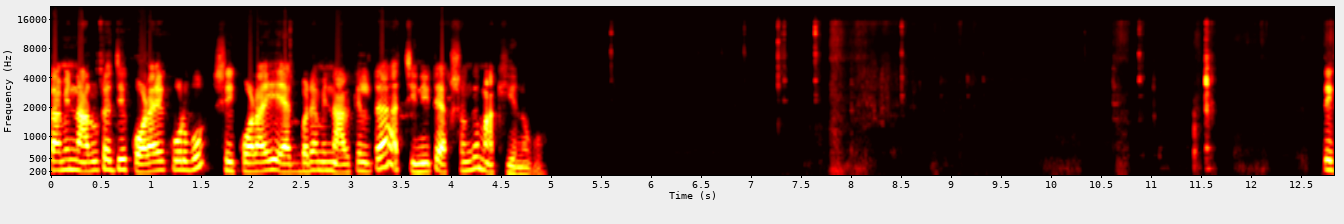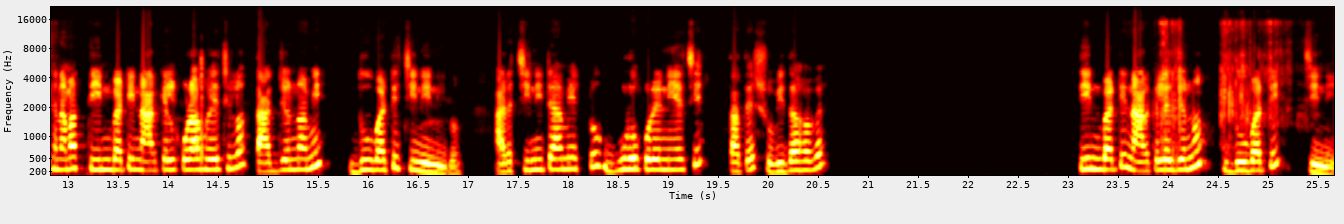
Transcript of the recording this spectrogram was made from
তা আমি নাড়ুটা যে কড়াইয়ে করব, সেই কড়াইয়ে একবারে আমি নারকেলটা আর চিনিটা একসঙ্গে মাখিয়ে নেব। তো এখানে আমার তিন বাটি নারকেল কোড়া হয়েছিল, তার জন্য আমি দু বাটি চিনি নিব। আর চিনিটা আমি একটু গুঁড়ো করে নিয়েছি, তাতে সুবিধা হবে। তিন বাটি নারকেলের জন্য দু বাটি চিনি।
